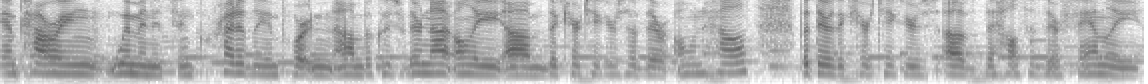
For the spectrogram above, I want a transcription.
Empowering women, it's incredibly important um, because they're not only um, the caretakers of their own health, but they're the caretakers of the health of their family.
